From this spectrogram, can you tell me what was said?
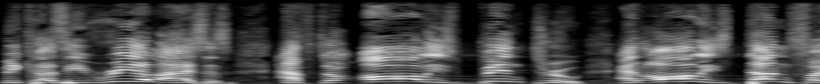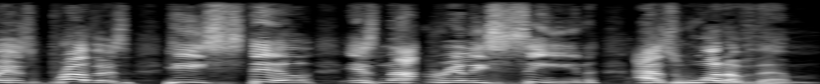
because he realizes after all he's been through and all he's done for his brothers, he still is not really seen as one of them.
